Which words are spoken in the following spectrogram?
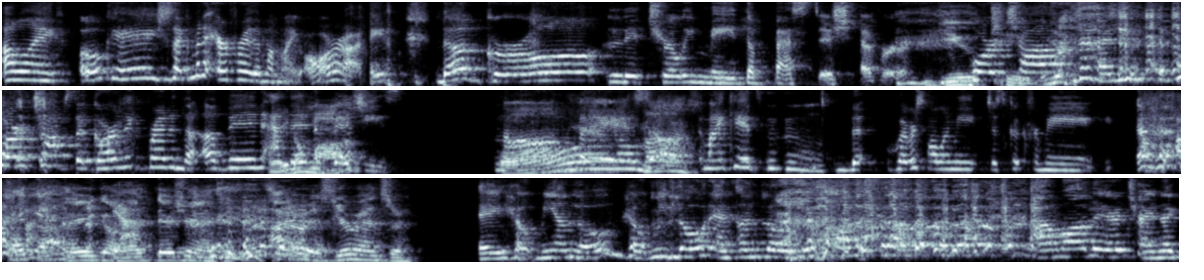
I'm like, okay. She's like, I'm gonna air fry them. I'm like, all right. The girl literally made the best dish ever. You Pork too. chops, the pork chops, the garlic bread in the oven, and then the veggies. Oh, No, hombre. no so my kids, the, whoever's following me, just cook for me. Like that. Ah, there you go. Yeah. That- There's your answer. Iris, your answer. Hey, help me unload, help me load and unload all the stuff. I'm all there trying to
